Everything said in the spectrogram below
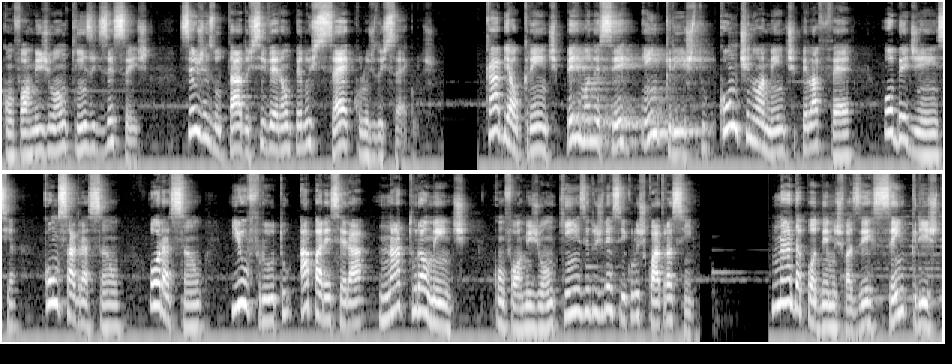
conforme João 15:16 seus resultados se verão pelos séculos dos séculos. Cabe ao crente permanecer em Cristo continuamente pela fé, obediência, consagração, oração e o fruto aparecerá naturalmente, conforme João 15, dos versículos 4 a 5. Nada podemos fazer sem Cristo,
